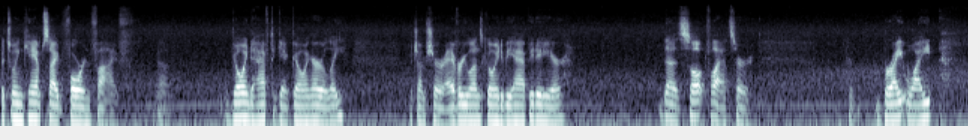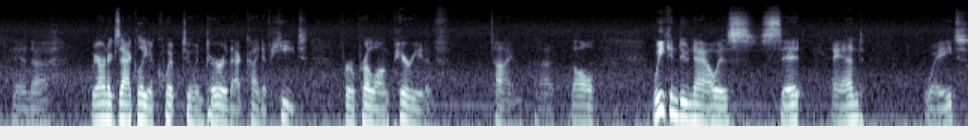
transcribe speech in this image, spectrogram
between campsite 4 and 5. Uh, going to have to get going early, which I'm sure everyone's going to be happy to hear. The salt flats are, are bright white, and uh, we aren't exactly equipped to endure that kind of heat for a prolonged period of time. Uh, all we can do now is sit and wait.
